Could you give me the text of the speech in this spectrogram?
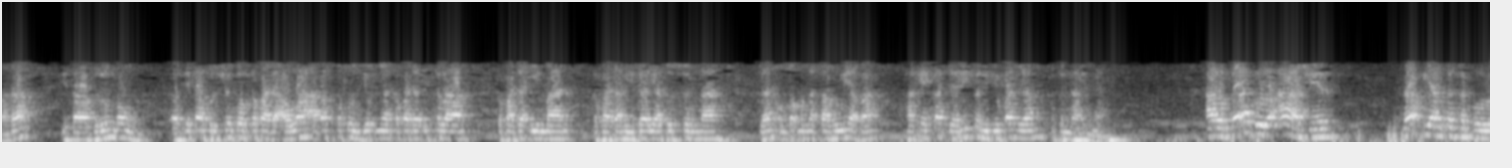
Maka kita beruntung, eh, kita bersyukur kepada Allah atas petunjuknya kepada Islam, kepada iman, kepada hidayah sunnah, dan untuk mengetahui apa hakikat dari kehidupan yang sebenarnya. Al-Babul Ashir Bab yang ke-10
